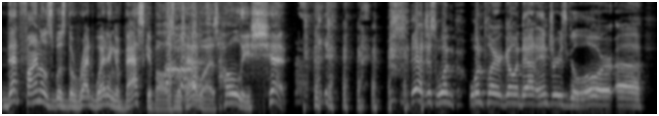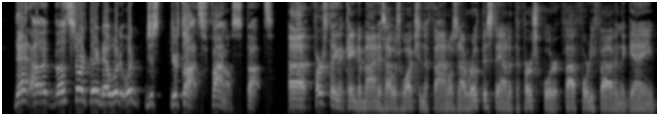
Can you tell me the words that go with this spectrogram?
that finals was the red wedding of basketball, is what that was. Holy shit! yeah, just one one player going down, injuries galore. Uh, Dad, uh, let's start there. Dad, what what just your thoughts? Finals thoughts. Uh, first thing that came to mind is I was watching the finals, and I wrote this down at the first quarter at 5:45 in the game.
